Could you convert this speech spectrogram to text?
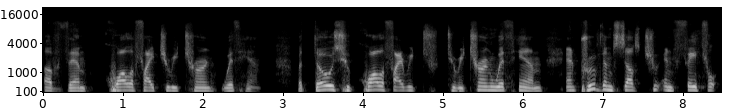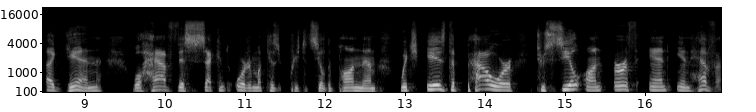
of them qualify to return with him. But those who qualify ret- to return with him and prove themselves true and faithful again will have this second order of Melchizedek priesthood sealed upon them, which is the power to seal on earth and in heaven.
